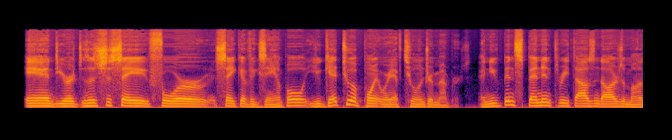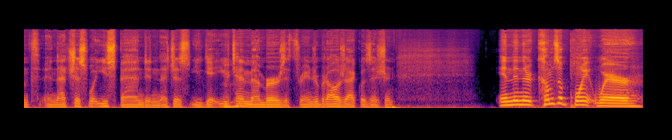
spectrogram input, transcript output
and you're let's just say for sake of example you get to a point where you have 200 members and you've been spending $3000 a month and that's just what you spend and that's just you get your mm-hmm. 10 members it's $300 acquisition and then there comes a point where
